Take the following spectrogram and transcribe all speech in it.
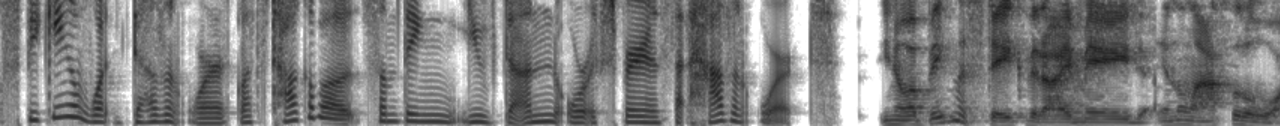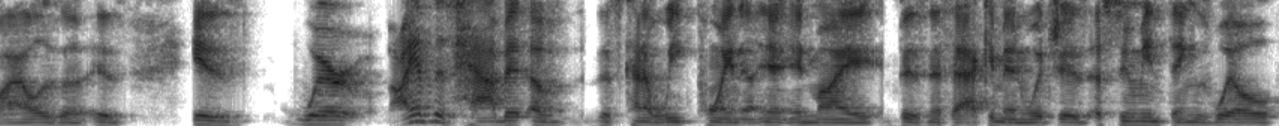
Speaking of what doesn't work, let's talk about something you've done or experienced that hasn't worked. You know, a big mistake that I made in the last little while is a is is where I have this habit of this kind of weak point in, in, my business acumen, which is assuming things will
